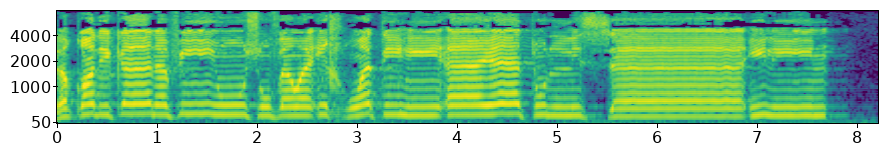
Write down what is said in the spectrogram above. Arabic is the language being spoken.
لقد كان في يوسف وإخوته آيات للسائلين.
